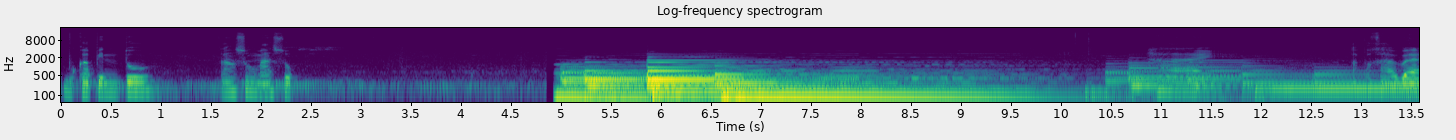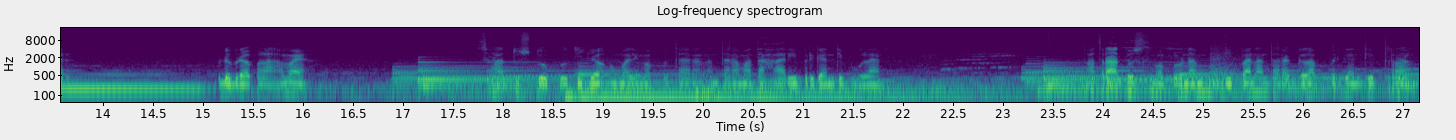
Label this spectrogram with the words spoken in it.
Buka pintu, langsung masuk. Udah berapa lama ya? 123,5 putaran antara matahari berganti bulan. 456 kedipan antara gelap berganti terang.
